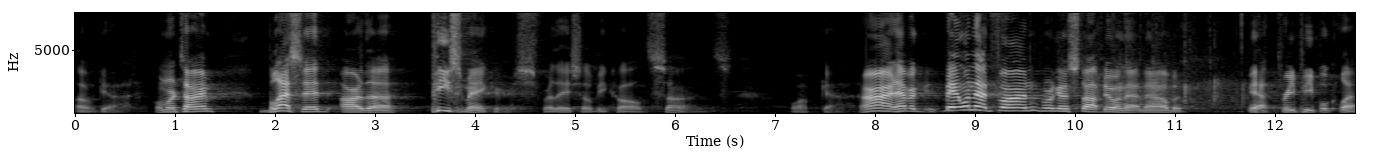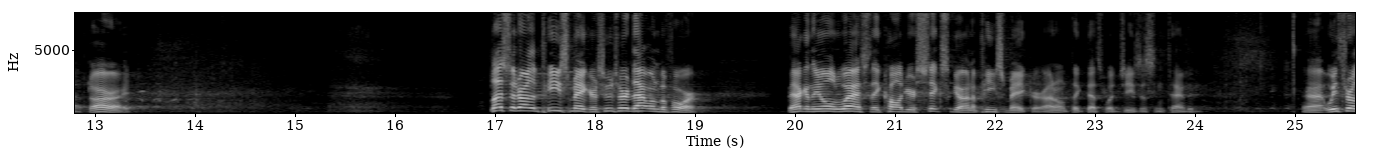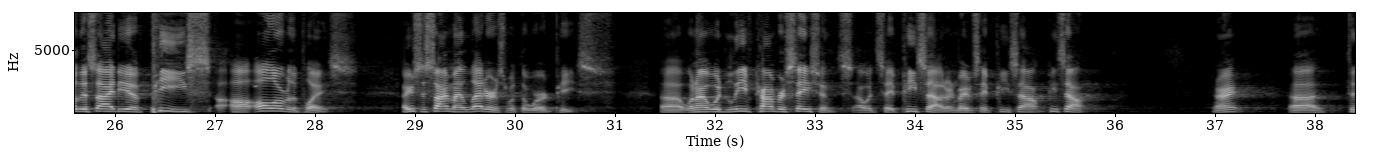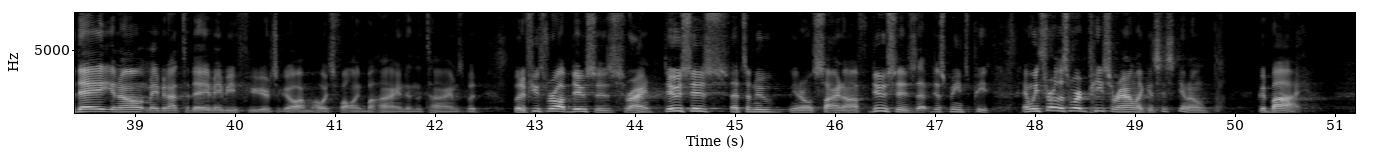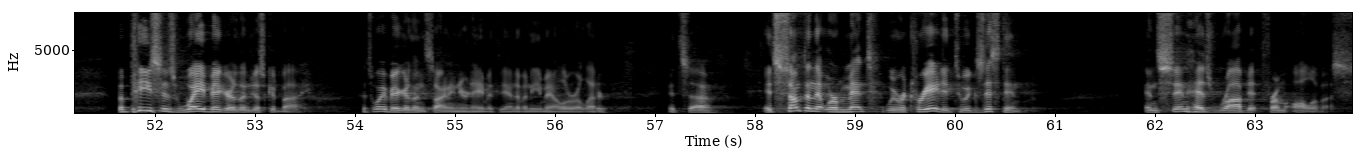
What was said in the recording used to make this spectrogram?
of God. One more time. Blessed are the peacemakers, for they shall be called sons of God. All right, have a man. Wasn't that fun? We're going to stop doing that now, but yeah, three people clapped. All right. Blessed are the peacemakers. Who's heard that one before? Back in the Old West, they called your six gun a peacemaker. I don't think that's what Jesus intended. Uh, we throw this idea of peace uh, all over the place. I used to sign my letters with the word peace. Uh, when I would leave conversations, I would say peace out. Anybody would say peace out? Peace out. All right? Today, you know, maybe not today, maybe a few years ago, I'm always falling behind in the times, but, but if you throw up deuces, right? Deuces, that's a new, you know, sign off. Deuces, that just means peace. And we throw this word peace around like it's just, you know, goodbye. But peace is way bigger than just goodbye. It's way bigger than signing your name at the end of an email or a letter. It's, uh, it's something that we're meant, we were created to exist in and sin has robbed it from all of us.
